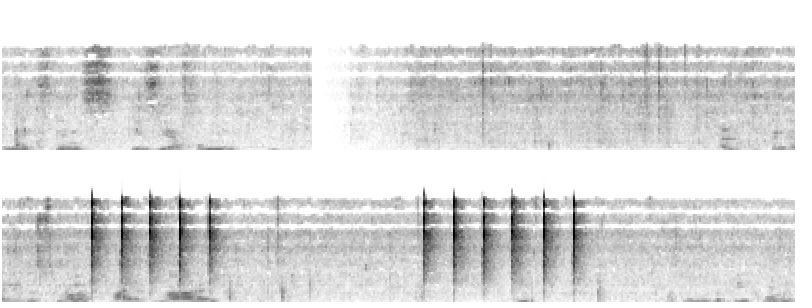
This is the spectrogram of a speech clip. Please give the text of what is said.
it makes things easier for me. And I think I need a smaller fire side. I don't need a big one.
